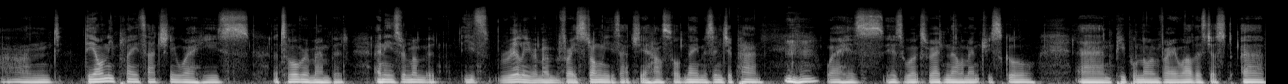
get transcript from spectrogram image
and the only place actually where he's at all remembered and he's remembered he's really remembered very strongly he's actually a household name is in Japan Mhm. where his, his works read in elementary school and people know him very well. There's just a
